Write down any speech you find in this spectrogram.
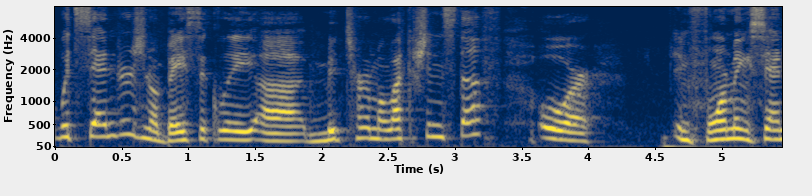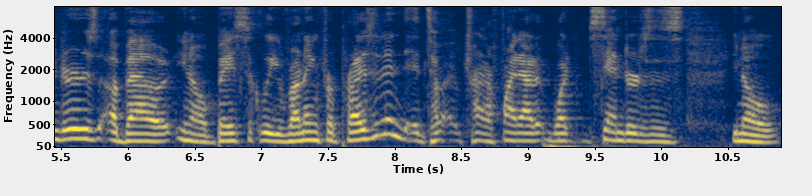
with sanders you know basically uh, midterm election stuff or informing Sanders about you know basically running for president, trying to find out what Sanders is you know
